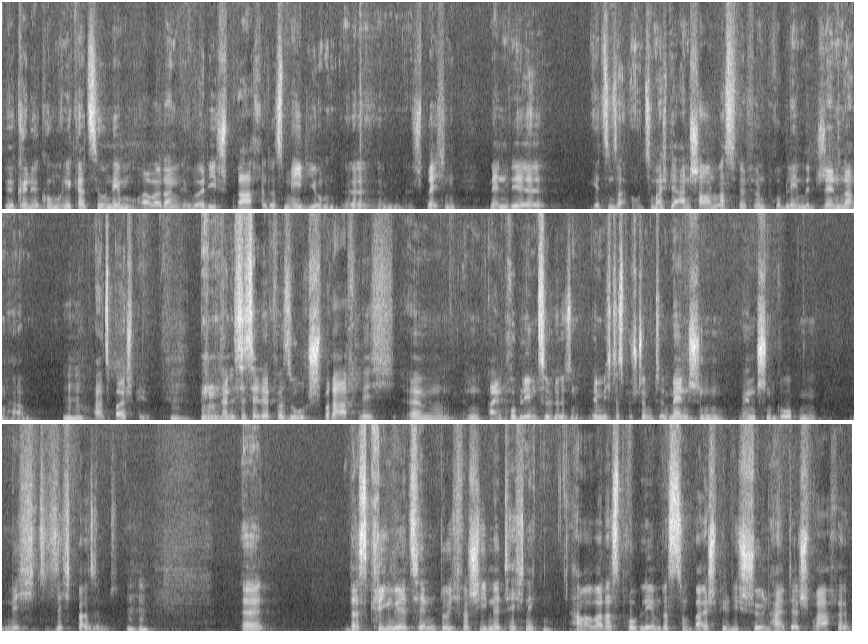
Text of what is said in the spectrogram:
Wir können ja Kommunikation nehmen, aber dann über die Sprache, das Medium äh, ähm, sprechen. Wenn wir jetzt uns zum Beispiel anschauen, was wir für ein Problem mit Gendern haben, mhm. als Beispiel, mhm. dann ist es ja der Versuch, sprachlich ähm, ein Problem zu lösen, nämlich dass bestimmte Menschen, Menschengruppen nicht sichtbar sind. Mhm. Äh, das kriegen wir jetzt hin durch verschiedene Techniken, haben aber das Problem, dass zum Beispiel die Schönheit der Sprache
